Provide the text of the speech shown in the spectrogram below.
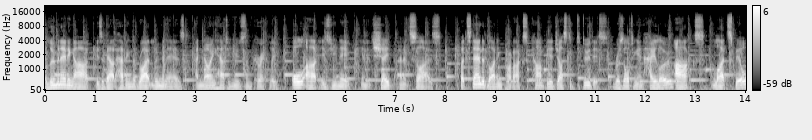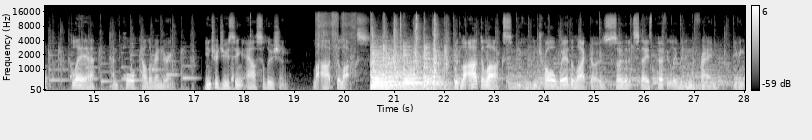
Illuminating art is about having the right luminaires and knowing how to use them correctly. All art is unique in its shape and its size. But standard lighting products can't be adjusted to do this, resulting in halo, arcs, light spill, glare, and poor colour rendering. Introducing our solution, L'Art Deluxe. With L'Art Deluxe, you can control where the light goes so that it stays perfectly within the frame, giving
